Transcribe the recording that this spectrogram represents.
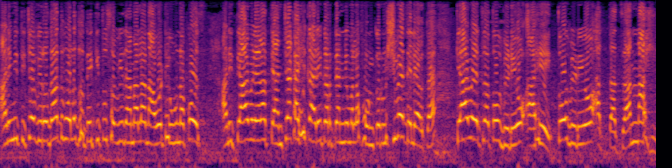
आणि मी तिच्या विरोधात बोलत होते की तू संविधानाला नावं ठेवू नकोस. आणि त्यावेळेला त्यांच्या काही कार्यकर्त्यांनी मला फोन करून शिव्या दिल्या होत्या. त्यावेळेचा तो व्हिडिओ आहे. तो व्हिडिओ आत्ताचा नाही.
